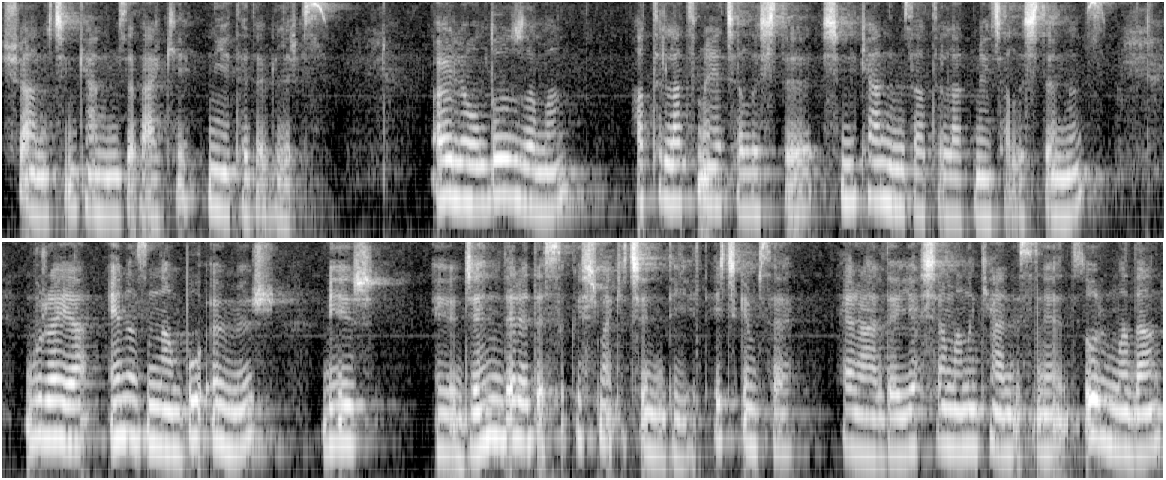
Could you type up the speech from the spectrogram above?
şu an için kendimize belki niyet edebiliriz. Öyle olduğu zaman hatırlatmaya çalıştığı, şimdi kendimize hatırlatmaya çalıştığımız buraya en azından bu ömür bir e, cenderede sıkışmak için değil. Hiç kimse herhalde yaşamanın kendisine durmadan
